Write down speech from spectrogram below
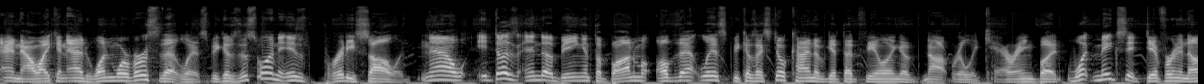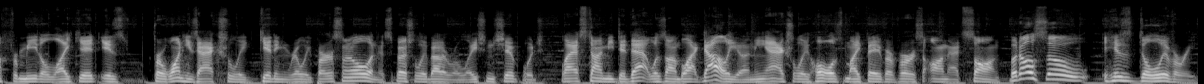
And now I can add one more verse to that list because this one is pretty solid. Now, it does end up being at the bottom of that list because I still kind of get that feeling of not really caring. But what makes it different enough for me to like it is for one, he's actually getting really personal, and especially about a relationship, which last time he did that was on Black Dahlia, and he actually holds my favorite verse on that song. But also his delivery.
